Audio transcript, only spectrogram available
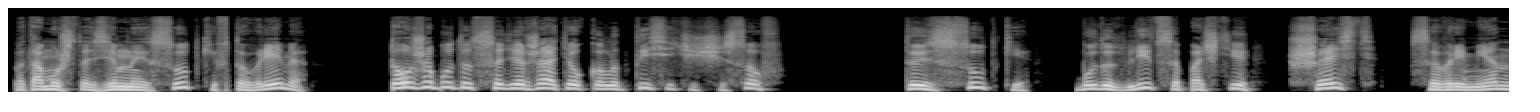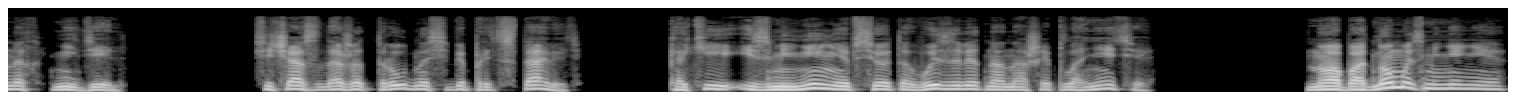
потому что земные сутки в то время тоже будут содержать около тысячи часов. То есть сутки будут длиться почти 6 современных недель. Сейчас даже трудно себе представить, какие изменения все это вызовет на нашей планете. Но об одном изменении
